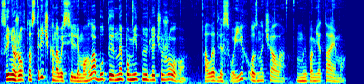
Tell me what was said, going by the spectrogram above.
Синьо-жовта стрічка на весіллі могла бути непомітною для чужого, але для своїх означала ми пам'ятаємо.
